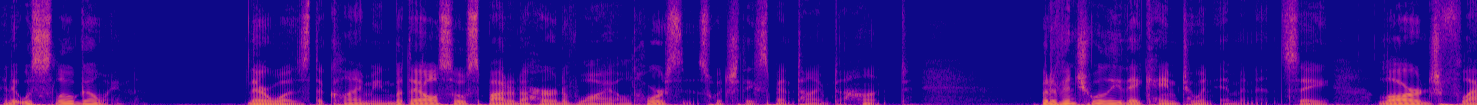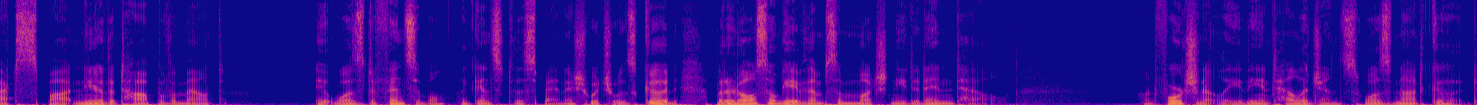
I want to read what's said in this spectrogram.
and it was slow going. There was the climbing, but they also spotted a herd of wild horses, which they spent time to hunt. But eventually they came to an eminence, a large flat spot near the top of a mountain. It was defensible against the Spanish, which was good, but it also gave them some much needed intel. Unfortunately, the intelligence was not good.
